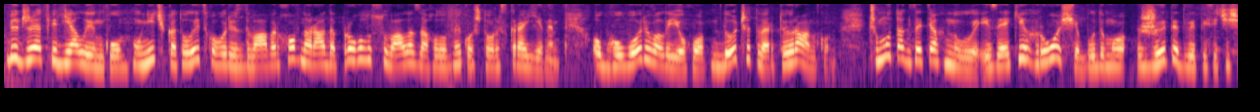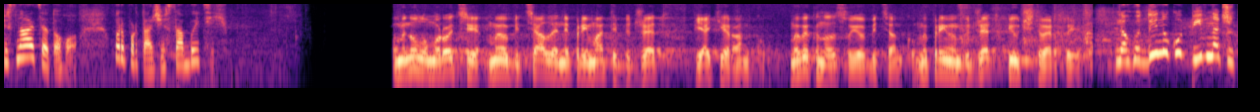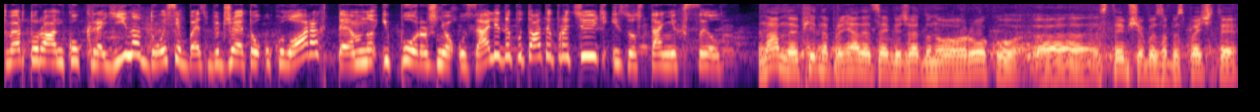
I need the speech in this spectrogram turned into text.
Бюджет під ялинку у ніч католицького різдва Верховна Рада проголосувала за головний кошторис країни. Обговорювали його до четвертої ранку. Чому так затягнули і за які гроші будемо жити 2016-го? В репортажі Сабитій. В минулому році ми обіцяли не приймати бюджет в п'ятій ранку. Ми виконали свою обіцянку. Ми приймемо бюджет в пів четвертої. На годиннику пів на четверту ранку. Країна досі без бюджету. У кулуарах темно і порожньо. У залі депутати працюють із останніх сил. Нам необхідно прийняти цей бюджет до нового року е, з тим, щоб забезпечити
